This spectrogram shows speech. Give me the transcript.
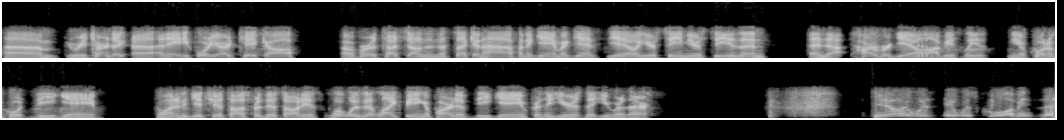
Um, you returned a, uh, an 84-yard kickoff uh, for a touchdown in the second half in a game against Yale your senior season, and that Harvard Yale obviously is, you know, quote unquote the game. I wanted to get your thoughts for this audience. What was it like being a part of the game for the years that you were there? You know, it was it was cool. I mean, the,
